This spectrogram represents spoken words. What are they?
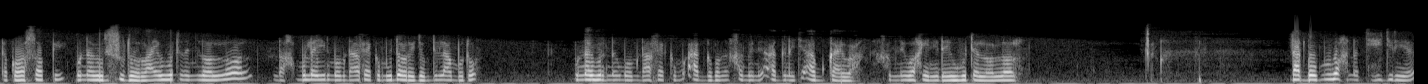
da ko soppi mu nawir sudóor waaye wute nañ lool lool ndax mu layit moom daa fekk muy door a jóg di làmbatu mu nawir nag moom daa fekk mu àgg ba nga xam ne àgg na ci àggukaay wax nga xam ne wax yi ni day wute lool lool date boobu mu wax nag ci hijriya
